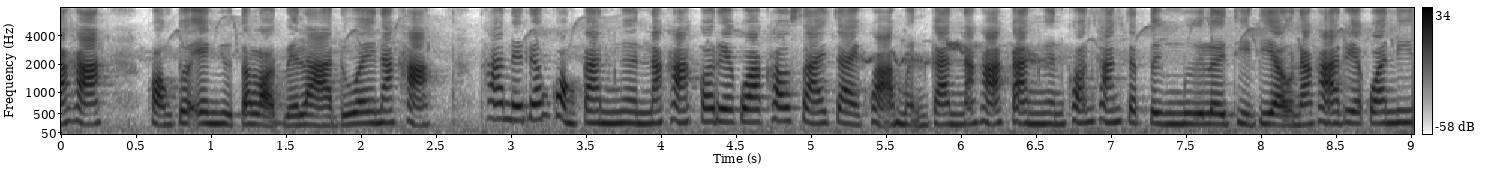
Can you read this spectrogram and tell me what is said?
นะคะ ของตัวเองอยู่ตลอดเวลาด้วยนะคะ ถ้าในเรื่องของการเงินนะคะ ก็เรียกว่าเข้าซ้ายจ่ายขวาเหมือนกันนะคะ การเงินค่อนข้างจะตึงมือเลยทีเดียวนะคะ เรียกว่านี้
